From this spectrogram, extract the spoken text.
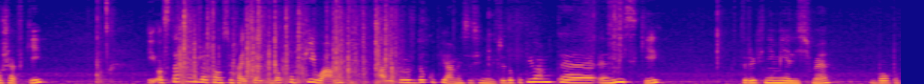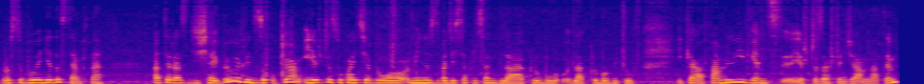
poszewki. I ostatnią rzeczą, słuchajcie, dokupiłam, ale to już dokupiłam, więc to się nie liczy. Dokupiłam te e, miski, których nie mieliśmy, bo po prostu były niedostępne. A teraz dzisiaj były, więc dokupiłam i jeszcze słuchajcie, było minus 20% dla klubu, dla klubowiczów IKEA Family, więc jeszcze zaoszczędziłam na tym.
